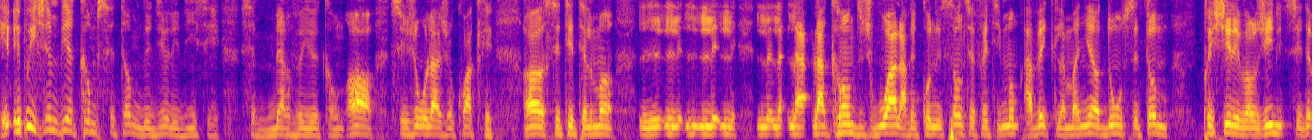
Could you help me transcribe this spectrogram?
et, puis j'aime bien comme cet homme de Dieu le dit, c'est merveilleux. Comme, oh, ce jour-là, je crois que oh, c'était tellement la, grande joie, la reconnaissance, effectivement, avec la manière dont cet homme prêchait l'évangile. C'était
